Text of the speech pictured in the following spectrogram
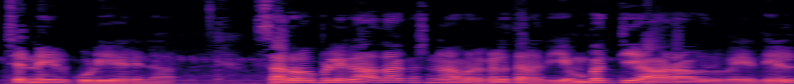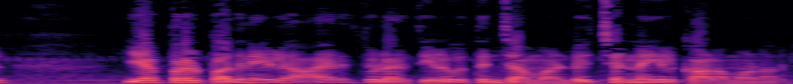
சென்னையில் குடியேறினார். சர்வபள்ளி ராதாகிருஷ்ணன் அவர்கள் தனது எண்பத்தி ஆறாவது வயதில் ஏப்ரல் பதினேழு ஆயிரத்தி தொள்ளாயிரத்தி எழுபத்தஞ்சாம் ஆண்டு சென்னையில் காலமானார்.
